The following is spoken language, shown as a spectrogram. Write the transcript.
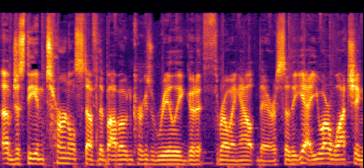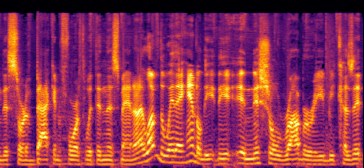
of just the internal stuff that Bob Odenkirk is really good at throwing out there. So that yeah, you are watching this sort of back and forth within this man, and I love the way they handle the the initial robbery because it,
